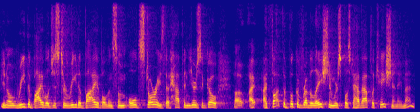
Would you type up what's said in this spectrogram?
you know, read the Bible just to read a Bible and some old stories that happened years ago. Uh, I, I thought the book of Revelation we're supposed to have application. Amen?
